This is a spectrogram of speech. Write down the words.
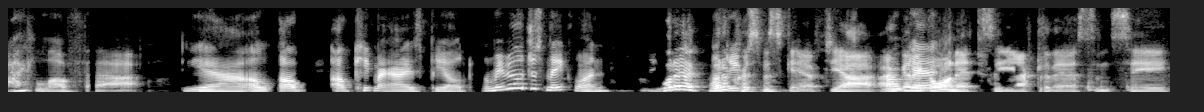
I love that. Yeah, I'll I'll I'll keep my eyes peeled. Or maybe I'll just make one. What a what a Christmas gift. Yeah, I'm I'll gonna get go on Etsy after this and see.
